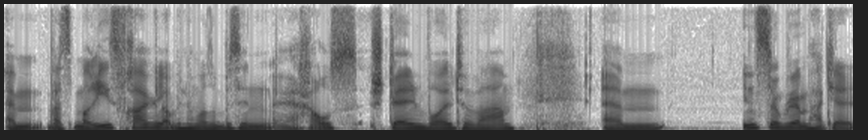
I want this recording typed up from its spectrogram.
Ähm, was Maries Frage, glaube ich, nochmal so ein bisschen herausstellen wollte, war, ähm, Instagram hat ja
